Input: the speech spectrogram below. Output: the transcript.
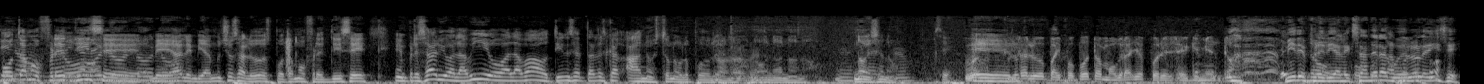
Pótamo no. Fred No, dice, no, no, vea, no. le envían muchos saludos. Pótamo Fred dice, empresario, alabío, alabado, tienes el tales ca- Ah, no, esto no lo puedo leer. No, no, no, no. No, ese no. Eh, Un lo- saludo para Hipopótamo, gracias por el seguimiento. Mire, Freddy Alexander Agudelo le dice,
